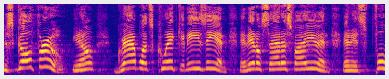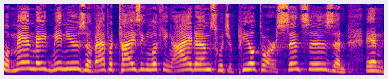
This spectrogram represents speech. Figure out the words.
Just go through, you know, grab what's quick and easy and, and it'll satisfy you. And, and it's full of man made menus of appetizing looking items which appeal to our senses and, and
